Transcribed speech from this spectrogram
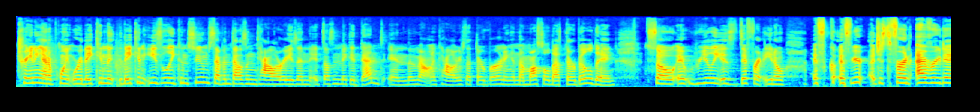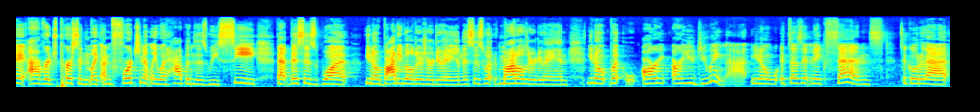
training at a point where they can they can easily consume seven thousand calories, and it doesn't make a dent in the amount of calories that they're burning and the muscle that they're building. So it really is different. You know, if if you're just for an everyday average person, like unfortunately, what happens is we see that this is what you know bodybuilders are doing and this is what models are doing and you know but are are you doing that you know it doesn't make sense to go to that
